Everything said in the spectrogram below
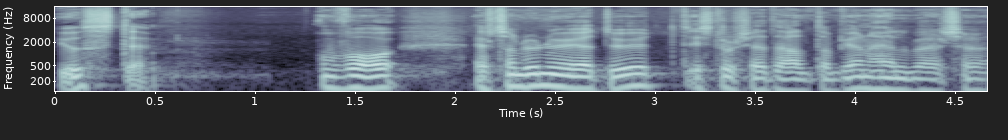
Just det. Och vad, eftersom du nu har gett ut i stort sett allt av Björn Hellberg så...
